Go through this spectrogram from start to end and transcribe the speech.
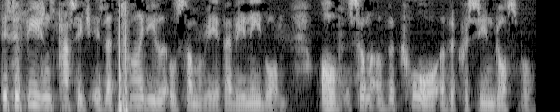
this Ephesians passage is a tidy little summary, if ever you need one, of some of the core of the Christian gospel.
